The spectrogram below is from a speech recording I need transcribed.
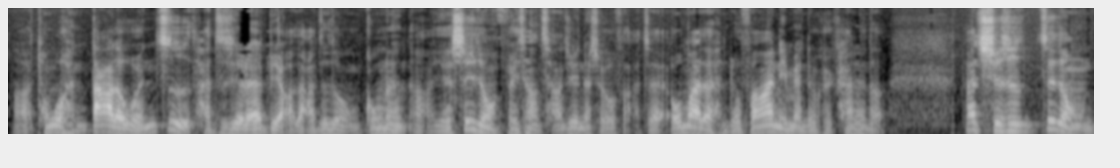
啊，通过很大的文字，它直接来表达这种功能啊，也是一种非常常见的手法，在欧玛的很多方案里面都可以看得到。那其实这种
